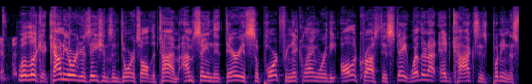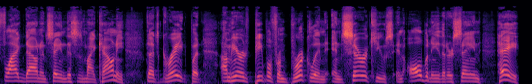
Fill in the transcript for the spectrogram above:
him. But. Well, look, at county organizations endorse all the time. I'm saying that there is support for Nick Langworthy all across this state. Whether or not Ed Cox is putting his flag down and saying this is my county, that's great. But I'm hearing people from Brooklyn and Syracuse and Albany that are saying, "Hey,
